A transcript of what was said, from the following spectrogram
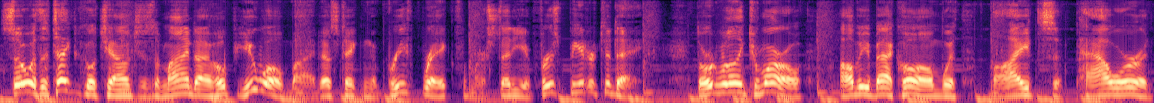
So, with the technical challenges in mind, I hope you won't mind us taking a brief break from our study of 1 Peter today. Lord willing, tomorrow I'll be back home with lights and power and,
